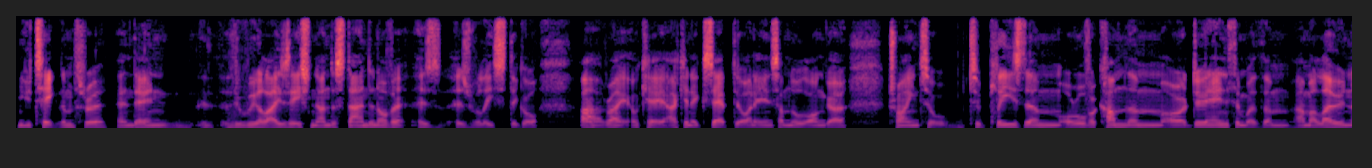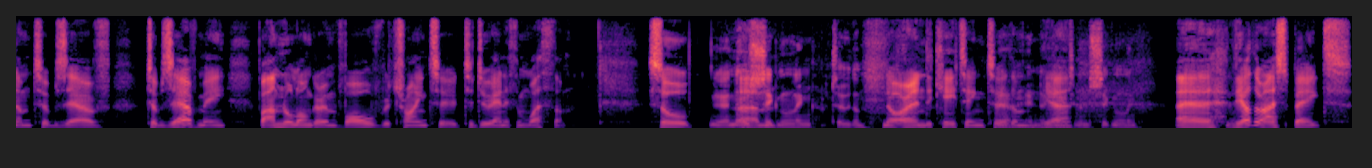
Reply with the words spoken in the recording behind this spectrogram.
you take them through, and then the realization, understanding of it is is released. They go, ah, right, okay, I can accept the audience. I'm no longer trying to to please them or overcome them or doing anything with them. I'm allowing them to observe to observe me, but I'm no longer involved with trying to to do anything with them. So yeah, no um, signalling to them. no, or indicating to yeah, them. indicating Yeah. and signalling. Uh, the other aspect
